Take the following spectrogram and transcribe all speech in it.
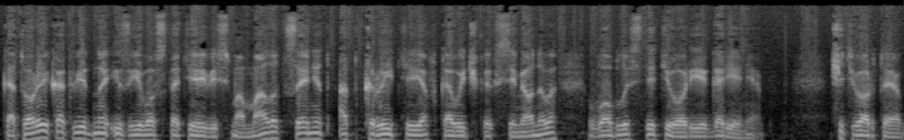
который, как видно из его статей, весьма мало ценит «открытия» в кавычках Семенова в области теории горения. Четвертое.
